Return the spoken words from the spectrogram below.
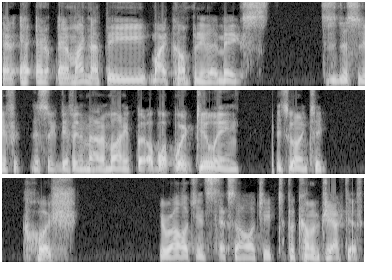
And, and, and it might not be my company that makes this significant, amount of money, but what we're doing is going to push urology and sexology to become objective.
